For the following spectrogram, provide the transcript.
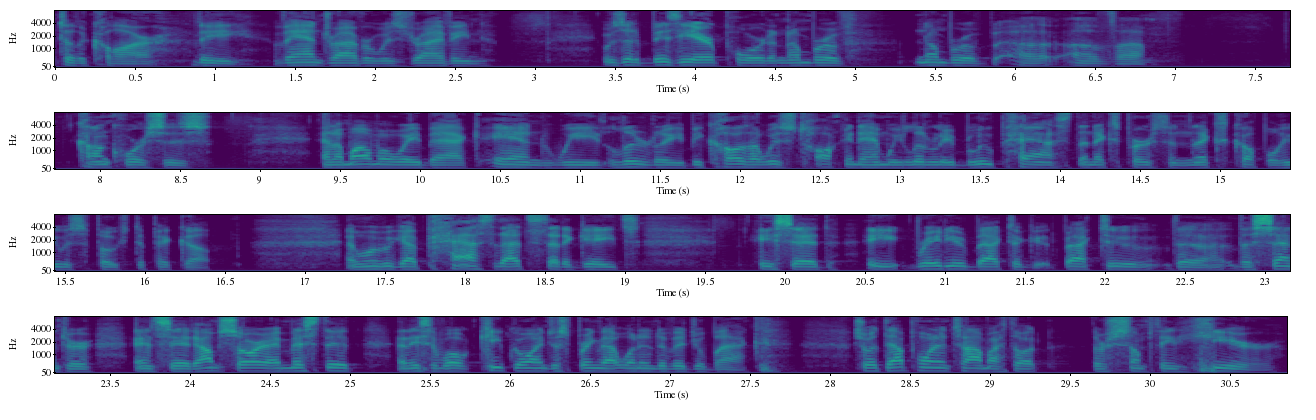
to the car. The van driver was driving. It was at a busy airport, a number of number of uh, of uh, concourses, and I'm on my way back. And we literally, because I was talking to him, we literally blew past the next person, the next couple he was supposed to pick up. And when we got past that set of gates, he said he radioed back to back to the the center and said, "I'm sorry, I missed it." And he said, "Well, keep going. Just bring that one individual back." So at that point in time, I thought there's something here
